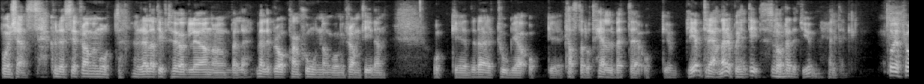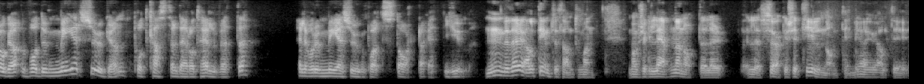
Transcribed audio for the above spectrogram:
på en tjänst. Kunde se fram emot en relativt hög lön och en väldigt, väldigt bra pension någon gång i framtiden. Och eh, det där tog jag och eh, kastade åt helvete och eh, blev tränare på heltid. Startade ett gym helt enkelt. Får jag fråga, var du mer sugen på att kasta det där åt helvete? Eller var du mer sugen på att starta ett gym? Mm, det där är alltid intressant om man, om man försöker lämna något eller, eller söker sig till någonting. Jag är ju alltid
